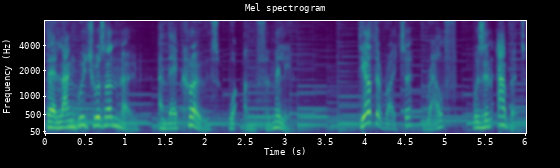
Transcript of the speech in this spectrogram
their language was unknown, and their clothes were unfamiliar. The other writer, Ralph, was an abbot,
